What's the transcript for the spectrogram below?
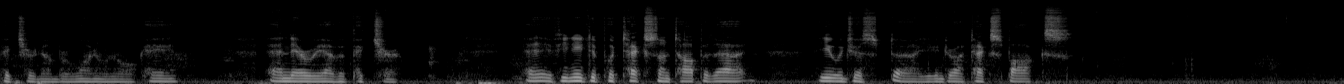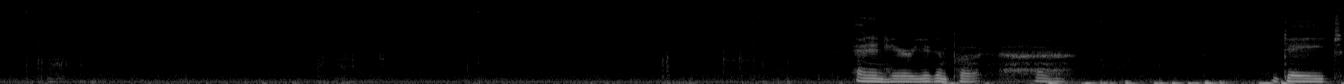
picture number one, and we'll go OK. And there we have a picture. And if you need to put text on top of that, you would just, uh, you can draw a text box. And in here you can put uh, date,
